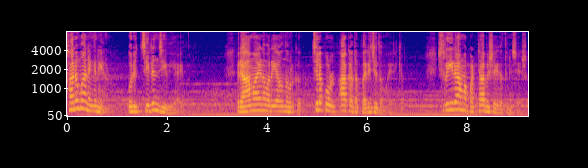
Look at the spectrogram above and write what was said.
ഹനുമാൻ എങ്ങനെയാണ് ഒരു ചിരഞ്ജീവിയായത്? രാമായണം അറിയാവുന്നവർക്ക് ചിലപ്പോൾ ആ കഥ പരിചിതമായിരിക്കും. ശ്രീരാമ പട്ടാഭിഷേകത്തിന് ശേഷം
